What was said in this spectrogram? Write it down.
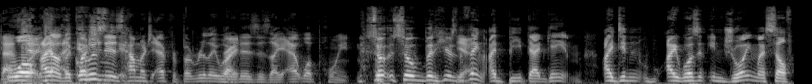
That's Well, it. I- no, the it question was- is how much effort, but really what Right. it is is like at what point. So so but here's the Yeah. thing, I beat that game. I didn't I wasn't enjoying myself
